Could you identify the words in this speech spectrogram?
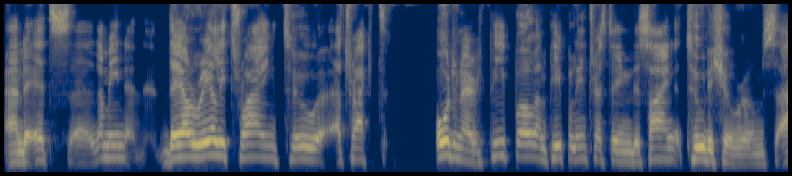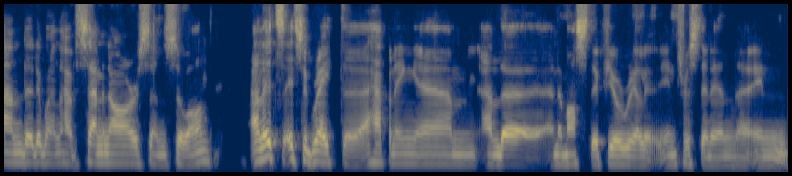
and it's. Uh, I mean, they are really trying to attract ordinary people and people interested in design to the showrooms, and they want to have seminars and so on. And it's it's a great happening um, and and a must if you're really interested in in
